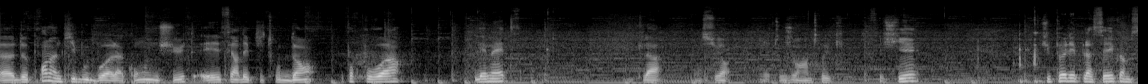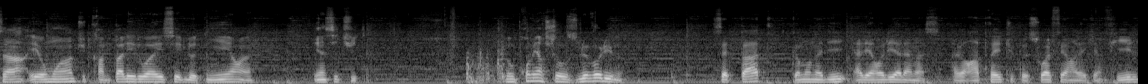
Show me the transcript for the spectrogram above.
euh, de prendre un petit bout de bois à la con, une chute, et faire des petits trous dedans pour pouvoir les mettre. Donc là, bien sûr, il y a toujours un truc qui fait chier. Tu peux les placer comme ça et au moins tu ne te crames pas les doigts à essayer de le tenir et ainsi de suite. Donc première chose, le volume. Cette pâte, comme on a dit, elle est reliée à la masse. Alors après, tu peux soit le faire avec un fil.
